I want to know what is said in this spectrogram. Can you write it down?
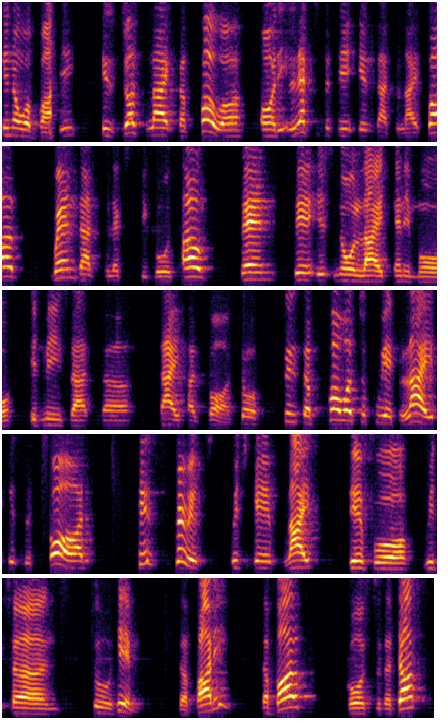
in our body is just like the power or the electricity in that light bulb. When that electricity goes out, then there is no light anymore. It means that the life has gone. So since the power to create life is with God, his spirit, which gave life therefore returns to him. The body, the bulb, goes to the dust.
